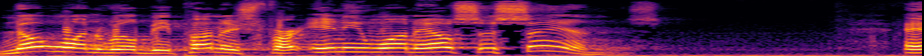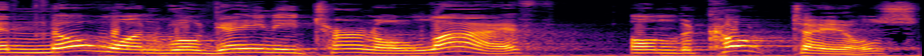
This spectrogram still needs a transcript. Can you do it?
No one will be punished for anyone else's sins. And no one will gain eternal life on the coattails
